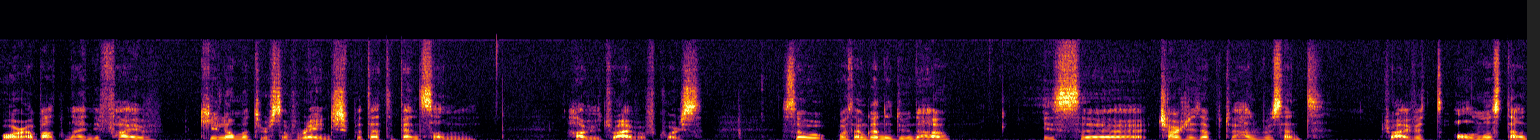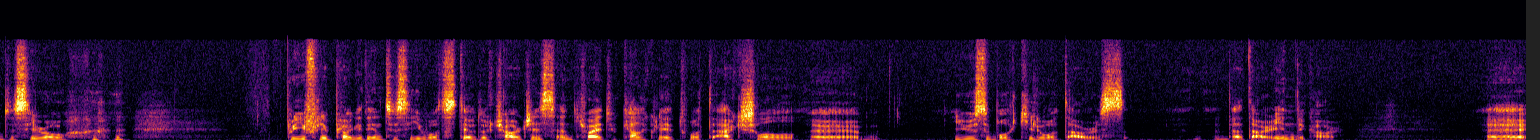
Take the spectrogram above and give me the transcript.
or about 95 kilometers of range, but that depends on how you drive, of course. So what I'm going to do now is uh, charge it up to 100%, drive it almost down to zero, briefly plug it in to see what state of charge is, and try to calculate what the actual uh, usable kilowatt hours that are in the car. Uh,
